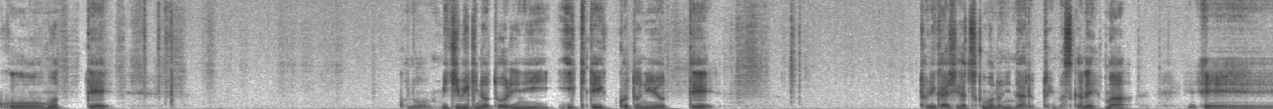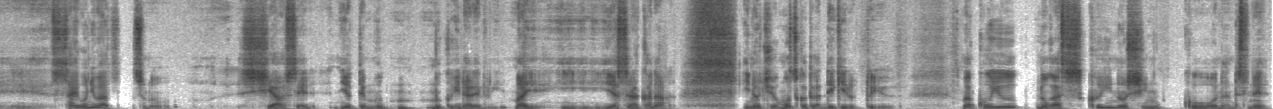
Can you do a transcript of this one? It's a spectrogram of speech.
仰を持ってこの導きの通りに生きていくことによって取り返しがつくものになると言いますかねまあえー、最後にはその幸せによって報いられる、まあ、安らかな命を持つことができるという、まあ、こういうのが救いの信仰なんですね。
